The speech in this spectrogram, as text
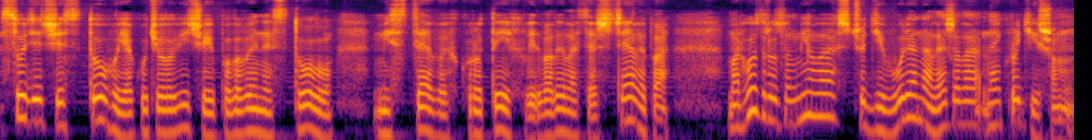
Судячи з того, як у чоловічої половини столу місцевих крутих відвалилася щелепа, Марго зрозуміла, що дівуля належала найкрутішому.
